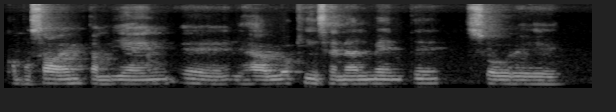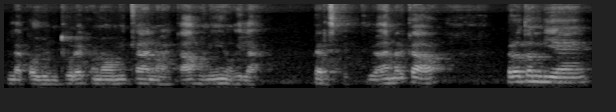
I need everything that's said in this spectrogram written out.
Como saben, también eh, les hablo quincenalmente sobre la coyuntura económica en los Estados Unidos y las perspectivas de mercado, pero también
